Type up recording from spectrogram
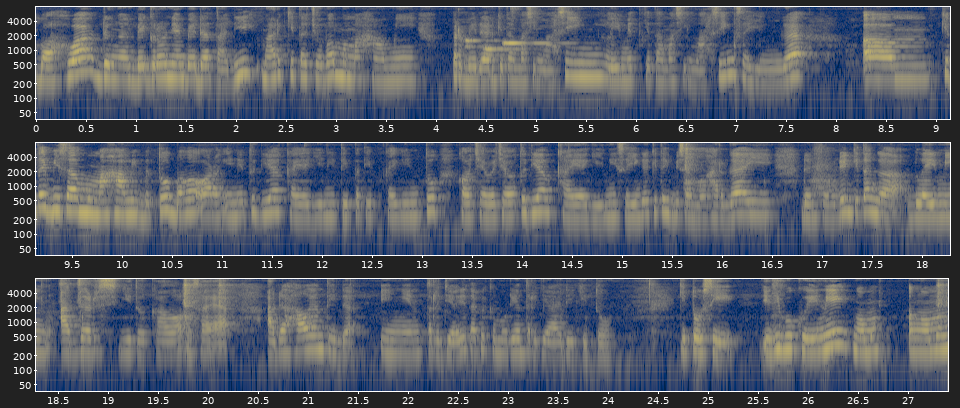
bahwa dengan background yang beda tadi mari kita coba memahami perbedaan kita masing-masing limit kita masing-masing sehingga em, kita bisa memahami betul bahwa orang ini tuh dia kayak gini tipe-tipe kayak gini tuh kalau cewek-cewek tuh dia kayak gini sehingga kita bisa menghargai. Dan kemudian kita nggak blaming others gitu kalau misalnya ada hal yang tidak ingin terjadi tapi kemudian terjadi gitu. Gitu sih. Jadi buku ini ngomong ngomong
